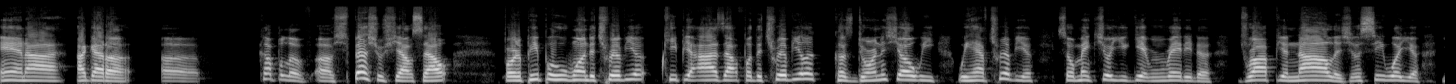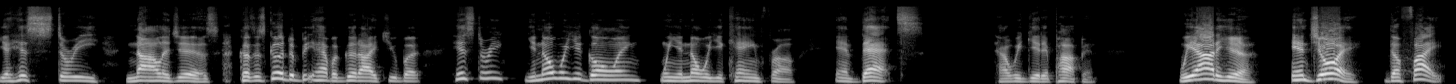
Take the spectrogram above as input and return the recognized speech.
And I I got a, a couple of uh, special shouts out for the people who won the trivia. Keep your eyes out for the trivia because during the show we we have trivia. So make sure you're getting ready to drop your knowledge. Let's see where your your history knowledge is because it's good to be have a good IQ, but history, you know where you're going when you know where you came from. And that's how we get it popping. We out of here. Enjoy the fight.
